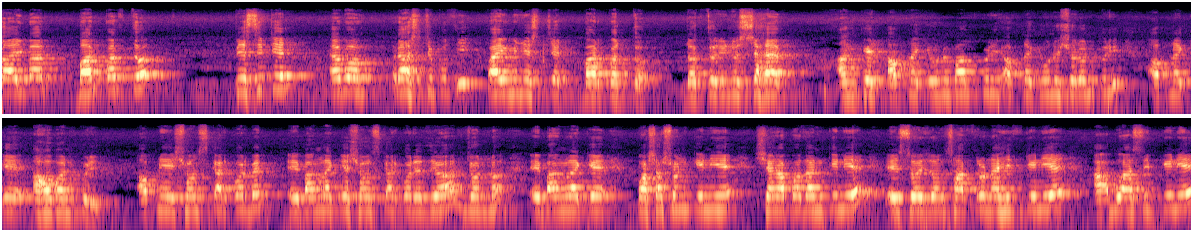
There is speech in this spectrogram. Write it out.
দায়বার ভারপ্রাপ্ত প্রেসিডেন্ট এবং রাষ্ট্রপতি, প্রাইম মিনিস্টার ভারপ্রাপ্ত ডক্টর ইনুস সাহেব, আঙ্কেল, আপনাকে অনুবাদ করি, আপনাকে অনুসরণ করি, আপনাকে আহ্বান করি। আপনি এই সংস্কার করবেন, এই বাংলাকে সংস্কার করে দেওয়ার জন্য, এই বাংলাকে প্রশাসনকে নিয়ে, সেনাপ্রধানকে নিয়ে, এই ছয়জন ছাত্র নাহিদকে নিয়ে, আবু আসিফকে নিয়ে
